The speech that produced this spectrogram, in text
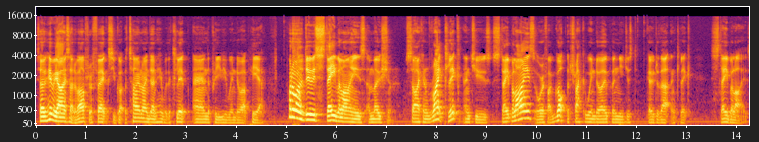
So here we are inside of After Effects. You've got the timeline down here with the clip and the preview window up here. What I want to do is stabilize a motion. So I can right click and choose stabilize or if I've got the tracker window open you just go to that and click stabilize.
